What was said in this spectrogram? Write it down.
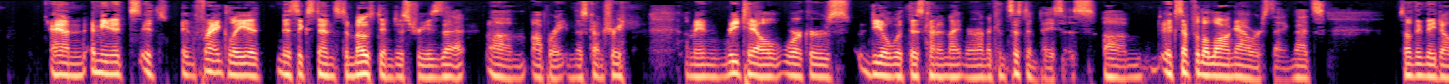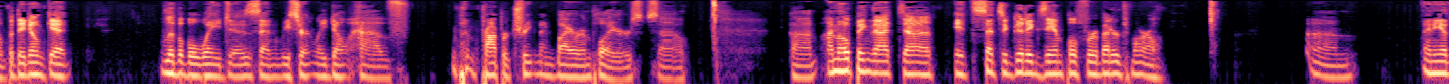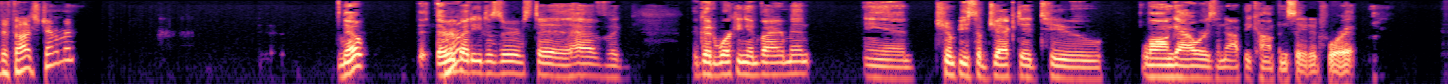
and I mean, it's it's and frankly, it this extends to most industries that um, operate in this country. I mean, retail workers deal with this kind of nightmare on a consistent basis, um, except for the long hours thing. That's something they don't, but they don't get livable wages, and we certainly don't have proper treatment by our employers. So, um, I'm hoping that uh, it sets a good example for a better tomorrow. Um, any other thoughts, gentlemen? Nope. Everybody deserves to have a, a good working environment and shouldn't be subjected to long hours and not be compensated for it.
